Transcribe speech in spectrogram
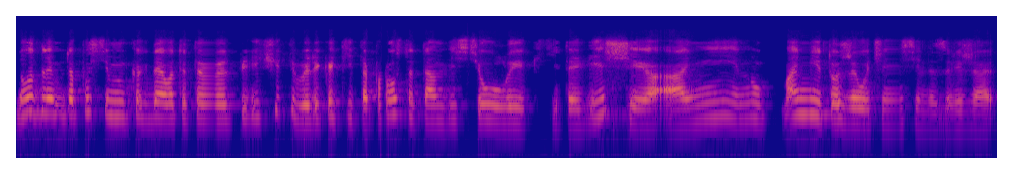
Ну, вот, допустим, когда я вот это перечитываю, или какие-то просто там веселые какие-то вещи, они, ну, они тоже очень сильно заряжают.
